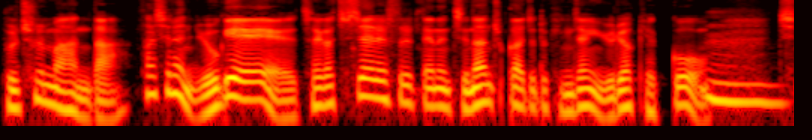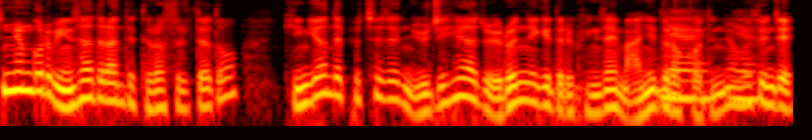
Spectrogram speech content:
불출마한다. 사실은 요게 제가 취재를 했을 때는 지난주까지도 굉장히 유력했고 음. 친윤그룹 인사들한테 들었을 때도 김기현 대표 체제는 유지해야죠 이런 얘기들을 굉장히 많이 들었거든요. 예, 예. 그래서 이제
